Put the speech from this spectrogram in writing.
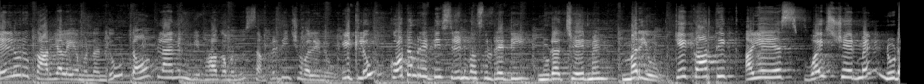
Nellore కార్యాలయమునందు టౌన్ ప్లానింగ్ విభాగమును సంప్రదించవలెను. ఇట్లు కోటంరెడ్డి శ్రీనివాసులు రెడ్డి నుడా చైర్మన్ మరియు K Karthik IAS vice chairman NUDA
